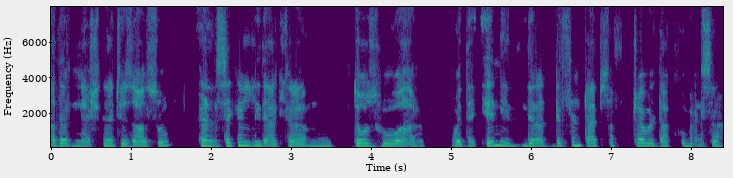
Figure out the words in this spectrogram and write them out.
other nationalities also. And secondly, that um, those who are with any, there are different types of travel documents. Uh,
